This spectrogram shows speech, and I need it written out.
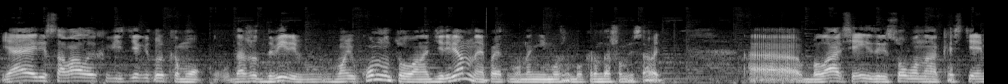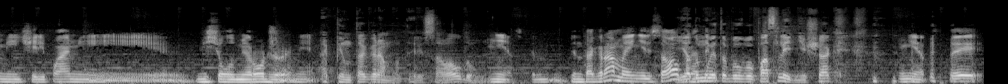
Я рисовал их везде, где только мог. Даже дверь в мою комнату, она деревянная, поэтому на ней можно было карандашом рисовать. Э, была вся изрисована костями, черепами веселыми Роджерами. А пентаграмму ты рисовал, думаю? Нет, пентаграммы я не рисовал. Я думаю, ты... это был бы последний шаг. Нет, ты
